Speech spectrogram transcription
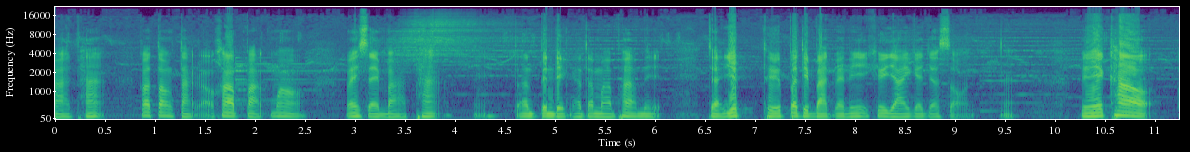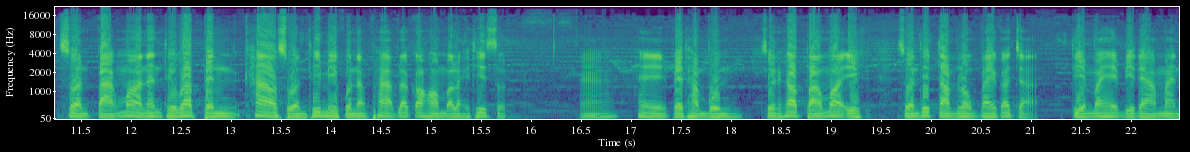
บาตรพระ ก็ต้องตักเอาข้าวปากหม้อไว้ใส่บาตรพระ ตอนเป็นเด็กอาตมาภาพนี่จะยึดถือปฏิบัติแบบนี้คือยายแกจะสอนนะทีนี้ข้าวส่วนปากหม้อนั้นถือว่าเป็นข้าวส่วนที่มีคุณภาพแล้วก็หอมอร่อยที่สุดนะให้ไปทำบุญ ส่วนข้าวปากหม้ออีก ส่วนที่ต่ำลงไปก็จะเตรียมไว้ให้บิดามาร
